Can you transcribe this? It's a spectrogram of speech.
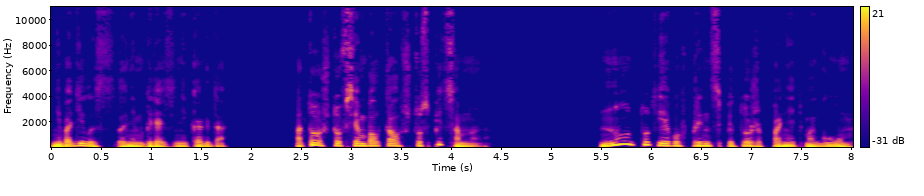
Не водилась за ним грязи никогда. А то, что всем болтал, что спит со мной. Ну, тут я его, в принципе, тоже понять могу.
